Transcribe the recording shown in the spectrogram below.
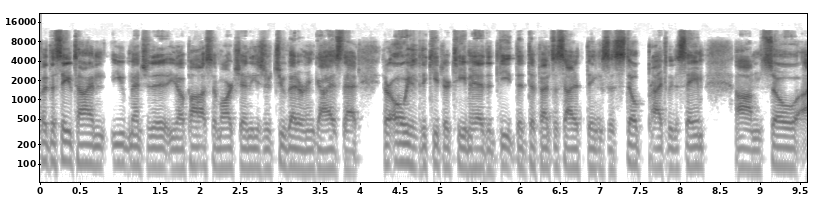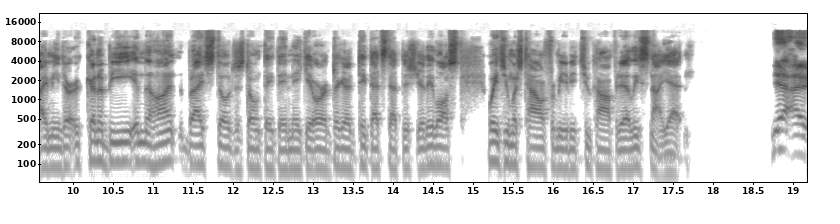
But at the same time, you mentioned it, you know, Pasta March, and these are two veteran guys that they're always to keep their team in. The the defensive side of things is still practically the same. Um, so I mean, they're gonna be in the hunt, but I still just don't think they make it, or they're gonna take that step this year. They lost way too much talent for me to be too confident, at least not yet. Yeah, I,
